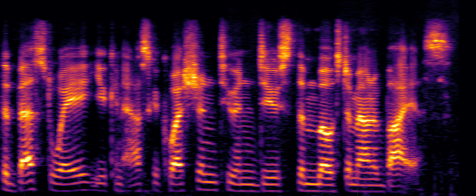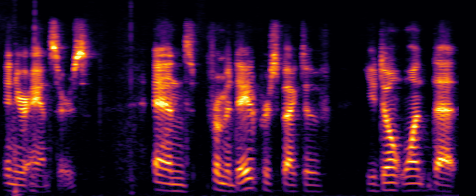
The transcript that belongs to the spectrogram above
the best way you can ask a question to induce the most amount of bias in your answers. And from a data perspective, you don't want that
